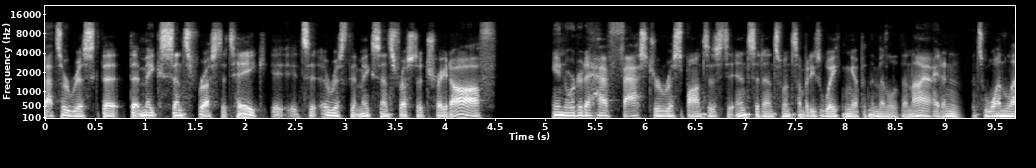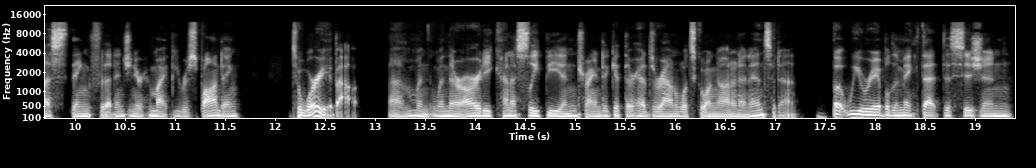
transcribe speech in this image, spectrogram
that's a risk that that makes sense for us to take. It's a risk that makes sense for us to trade off in order to have faster responses to incidents when somebody's waking up in the middle of the night. And it's one less thing for that engineer who might be responding to worry about um, when when they're already kind of sleepy and trying to get their heads around what's going on in an incident. But we were able to make that decision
